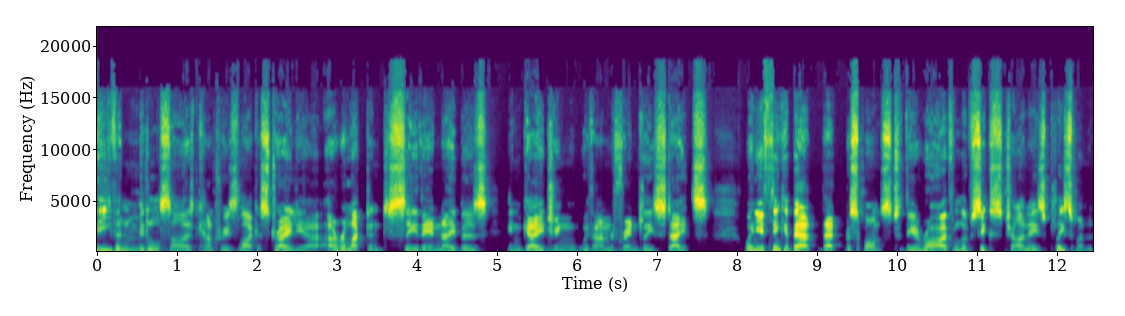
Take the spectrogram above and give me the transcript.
Even middle sized countries like Australia are reluctant to see their neighbours engaging with unfriendly states. When you think about that response to the arrival of six Chinese policemen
